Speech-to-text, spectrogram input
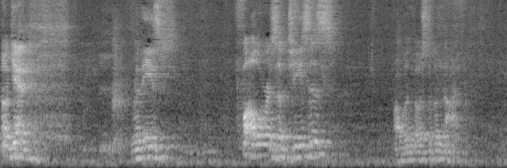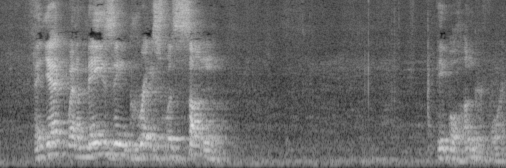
Again, were these followers of Jesus? Probably most of them not. And yet, when amazing grace was sung, people hunger for it.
